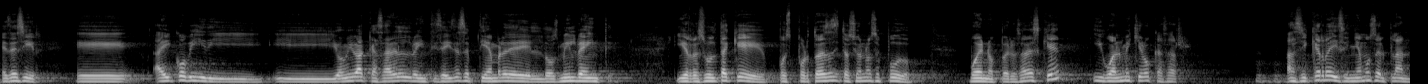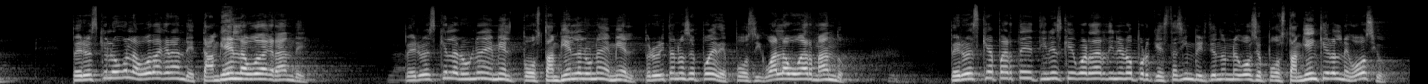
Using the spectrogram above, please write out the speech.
Es decir, eh, hay COVID y, y yo me iba a casar el 26 de septiembre del 2020. Y resulta que, pues por toda esa situación no se pudo. Bueno, pero ¿sabes qué? Igual me quiero casar. Así que rediseñamos el plan. Pero es que luego la boda grande, también la boda grande. Pero es que la luna de miel, pues también la luna de miel. Pero ahorita no se puede, pues igual la voy armando. Pero es que aparte tienes que guardar dinero porque estás invirtiendo en un negocio, pues también quiero el negocio.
